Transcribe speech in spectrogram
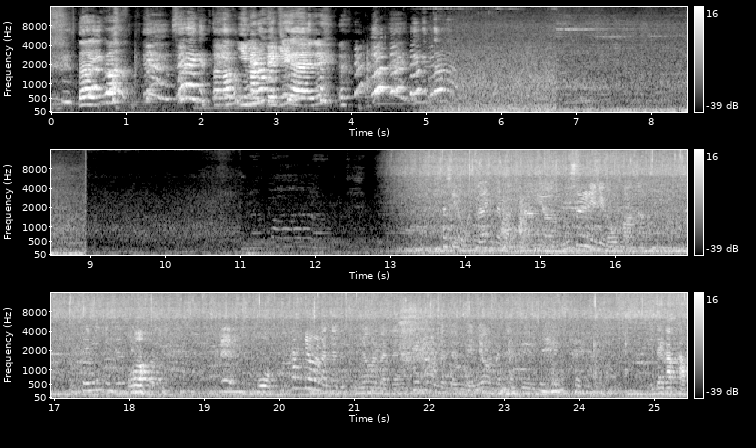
나 이거 사야겠다. 나도 이 막대기? 찍어야지. 내가 밥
